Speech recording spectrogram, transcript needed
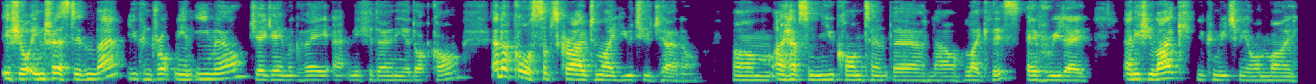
If you're interested in that, you can drop me an email, jjmcveigh at nixedonia.com. And of course, subscribe to my YouTube channel. Um, I have some new content there now, like this, every day. And if you like, you can reach me on my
